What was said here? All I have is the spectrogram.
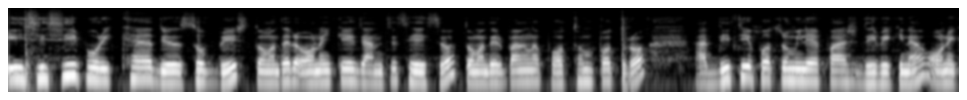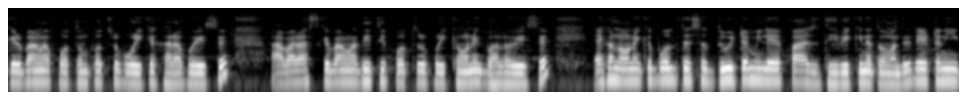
এইচএসসি পরীক্ষা দু চব্বিশ, তোমাদের অনেকে জানতে চেয়েছো, তোমাদের বাংলা প্রথম পত্র আর দ্বিতীয় পত্র মিলে পাস দিবে কিনা। অনেকের বাংলা প্রথম পত্র পরীক্ষা খারাপ হয়েছে, আবার আজকে বাংলা দ্বিতীয় পত্র পরীক্ষা অনেক ভালো হয়েছে। এখন অনেকে বলতেছে দুইটা মিলে পাস দিবে কিনা তোমাদের, এটা নিয়ে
